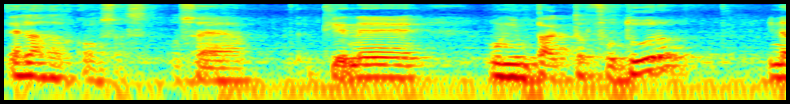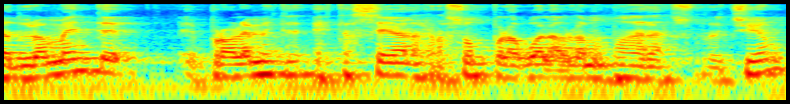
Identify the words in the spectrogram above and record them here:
es las dos cosas. O sea, tiene un impacto futuro y naturalmente eh, probablemente esta sea la razón por la cual hablamos más de la resurrección,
